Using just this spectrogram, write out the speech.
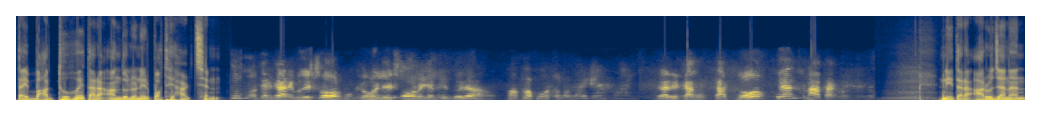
তাই বাধ্য হয়ে তারা আন্দোলনের পথে হাঁটছেন। নেতারা আরও জানান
